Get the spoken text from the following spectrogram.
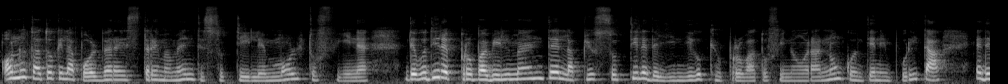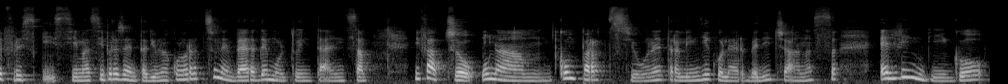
Ho notato che la polvere è estremamente sottile, molto fine, devo dire probabilmente la più sottile degli indigo che ho provato finora, non contiene impurità ed è freschissima, si presenta di una colorazione verde molto intensa. Vi faccio un una mm, comparazione tra l'indigo l'erbe di Janas e l'indigo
